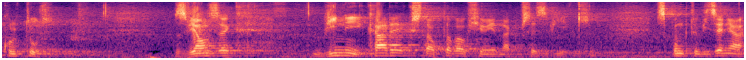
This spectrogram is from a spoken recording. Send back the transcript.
kulturze. Związek winy i kary kształtował się jednak przez wieki. Z punktu widzenia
